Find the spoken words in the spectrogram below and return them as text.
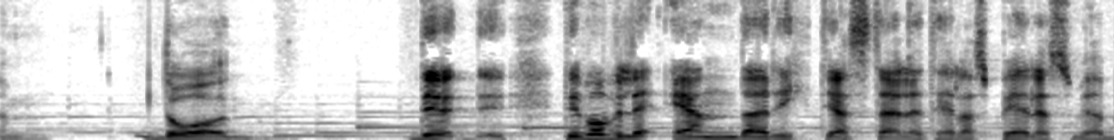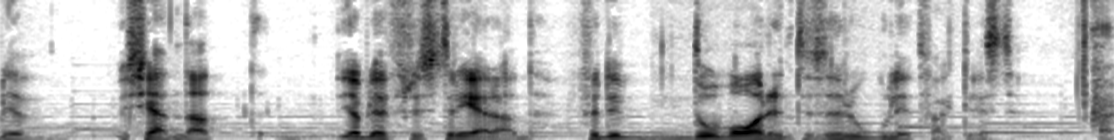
Ehm, Då, det, det, det var väl det enda riktiga stället i hela spelet som jag blev, kände att jag blev frustrerad. För det, då var det inte så roligt faktiskt. Nej,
